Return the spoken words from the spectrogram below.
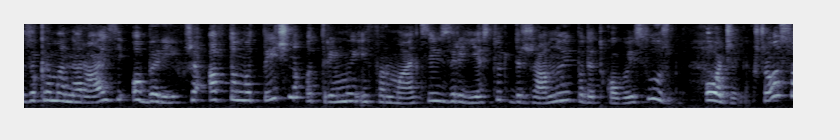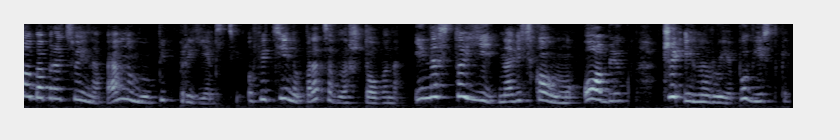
Зокрема, наразі оберіг вже автоматично отримує інформацію з реєстру Державної податкової служби. Отже, якщо особа працює на певному підприємстві, офіційно працевлаштована і не стоїть на військовому обліку чи ігнорує повістки,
